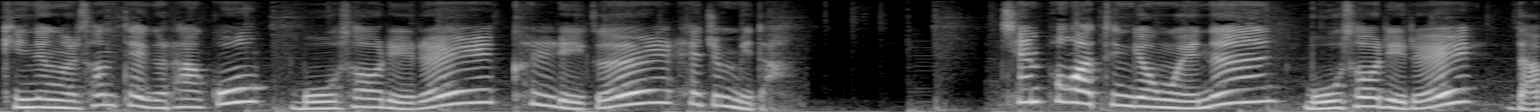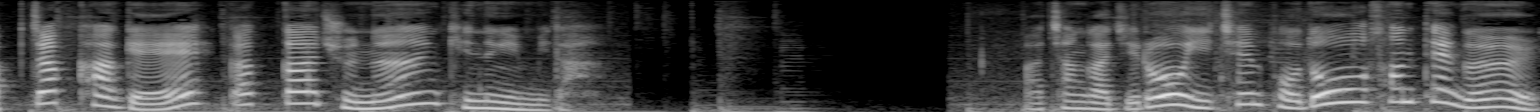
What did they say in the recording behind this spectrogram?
기능을 선택을 하고 모서리를 클릭을 해줍니다. 챔퍼 같은 경우에는 모서리를 납작하게 깎아주는 기능입니다. 마찬가지로 이 챔퍼도 선택을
